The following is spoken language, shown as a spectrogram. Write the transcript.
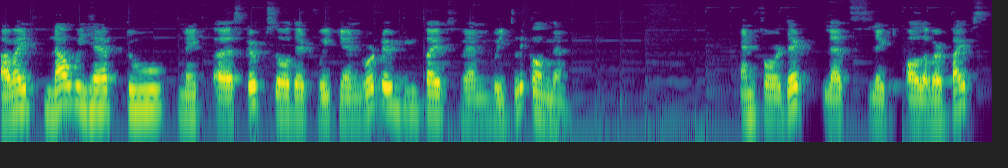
Alright, now we have to make a script so that we can rotate these pipes when we click on them. And for that, let's select all our pipes.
